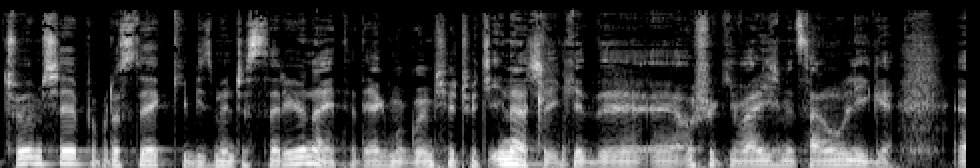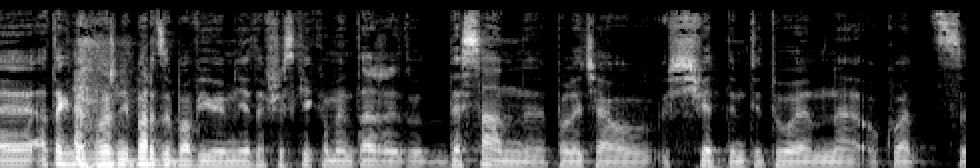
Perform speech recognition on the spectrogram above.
czułem się po prostu jak kibic Manchester United. Jak mogłem się czuć inaczej, kiedy e, oszukiwaliśmy całą ligę? A tak na poważnie bardzo bawiły mnie te wszystkie komentarze. Tu The Sun poleciał świetnym tytułem na okładce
